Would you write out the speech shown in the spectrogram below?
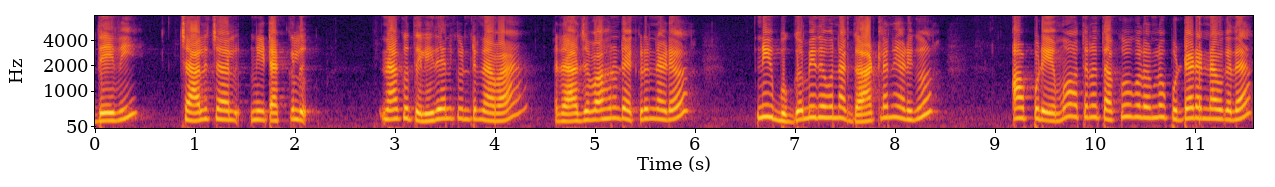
దేవి చాలు చాలు నీ టక్కులు. నాకు తెలియదనుకుంటున్నావా రాజవాహనుడు ఎక్కడున్నాడో? నీ బుగ్గ మీద ఉన్న ఘాట్లని అడుగు. అప్పుడేమో అతను తక్కువ కులంలో పుట్టాడన్నావు కదా.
